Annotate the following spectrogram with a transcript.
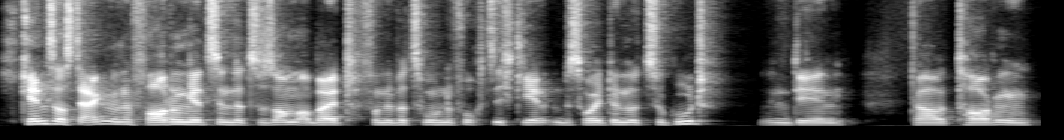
Ich kenne es aus der eigenen Erfahrung jetzt in der Zusammenarbeit von über 250 Klienten bis heute nur zu gut. In den ja, Tagen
